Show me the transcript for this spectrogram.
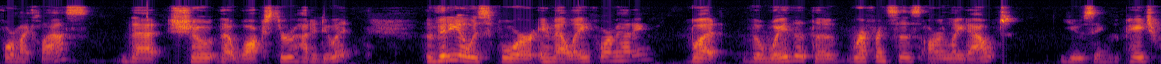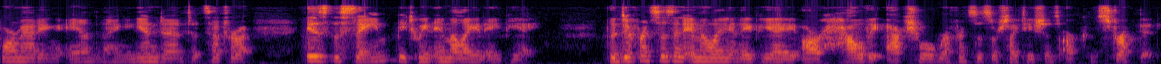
for my class that show that walks through how to do it. The video is for MLA formatting, but the way that the references are laid out using the page formatting and the hanging indent, etc., is the same between MLA and APA. The differences in MLA and APA are how the actual references or citations are constructed,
